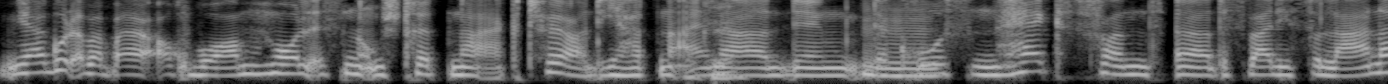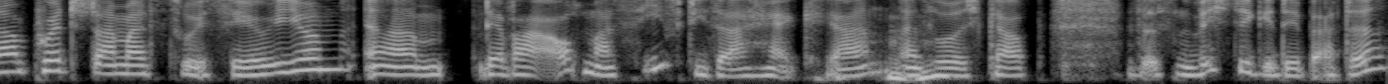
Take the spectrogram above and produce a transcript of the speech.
Ja gut, aber bei, auch Wormhole ist ein umstrittener Akteur. Die hatten okay. einer den, der mhm. großen Hacks von, äh, das war die Solana Bridge damals zu Ethereum. Ähm, der war auch massiv, dieser Hack. Ja, mhm. Also ich glaube, es ist eine wichtige Debatte.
